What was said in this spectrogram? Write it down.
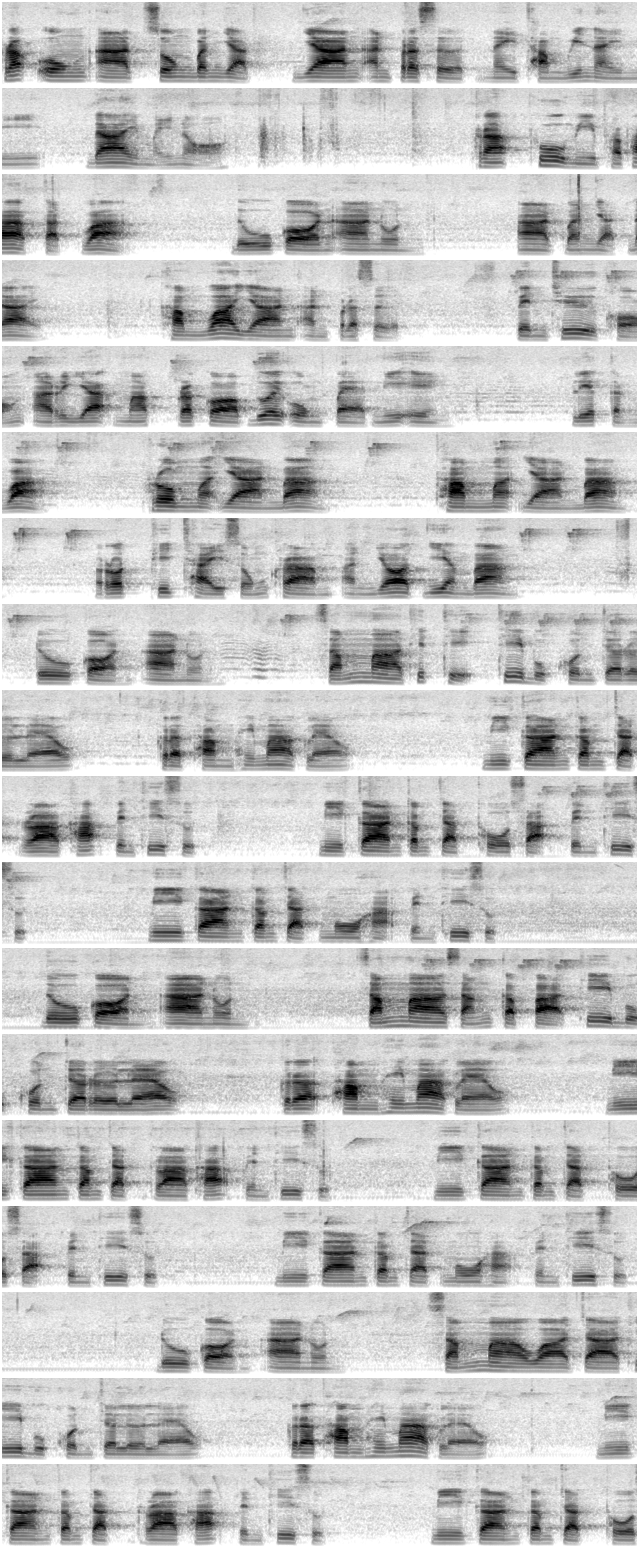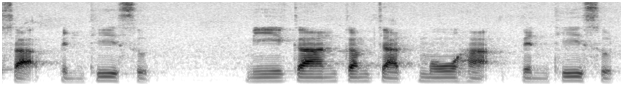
พระองค์อาจทรงบัญญัติยานอันประเสริฐในธรรมวินัยนี้ได้ไหมหนอ พระผู้มีพระภาคตรัสว่า ดูก่อนอานนท์อาจบัญญัติได้คำว่ายานอันประเสริฐ เป็นชื่อของอริยมรรคประกอบด้วยองค์แปดนี้เอง เรียกกันว่า พรหมยานบ้าง ธรรมยานบ้าง รถพิชัยสงครามอันยอดเยี่ยมบ้าง ดูก่อนอานนท์สัมมาทิฏฐิที่บุคคลเจริญแล้ว กระทำให้มากแล้ว มีการกำจัดราคะเป็นที่สุด มีการกำจัดโทสะเป็นที่สุด มีการกำจัดโมหะเป็นที่สุด ดูก่อนอานนท์สัมมาสังกัปปะที่บุคคลเจริญแล้ว กระทำให้มากแล้ว มีการกำจัดราคะเป็นที่สุด มีการกำจัดโทสะเป็นที่สุด มีการกำจัดโมหะเป็นที่สุด ดูก่อนอานนท์สัมมาวาจาที่บุคคลเจริญแล้ว กระทำให้มากแล้ว มีการกำจัดราคะเป็นที่สุด มีการกำจัดโทสะเป็นที่สุด มีการกำจัดโมหะเป็นที่สุด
